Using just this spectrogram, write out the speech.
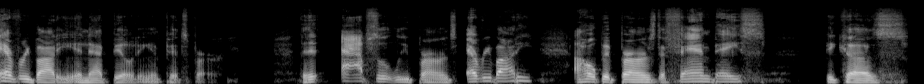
everybody in that building in Pittsburgh. That it absolutely burns everybody. I hope it burns the fan base because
